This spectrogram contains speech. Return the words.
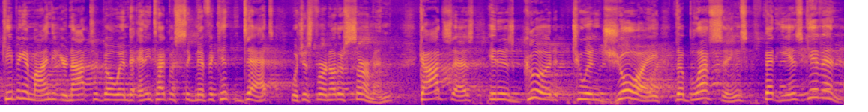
keeping in mind that you're not to go into any type of significant debt, which is for another sermon, God says it is good to enjoy the blessings that He has given.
